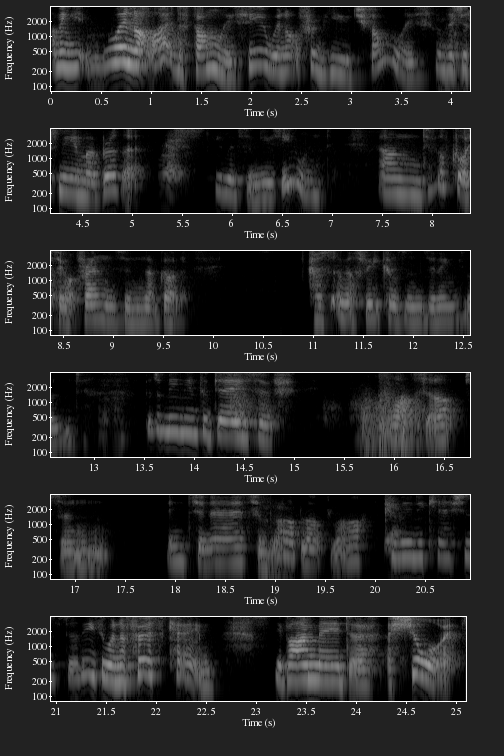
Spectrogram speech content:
I mean, we're not like the families here. We're not from huge families. And there's just me and my brother. Right. He lives in New Zealand, and of course I've got friends, and I've got, cause I've got three cousins in England. Mm-hmm. But I mean, in the days of WhatsApps and internet and blah mm-hmm. blah blah, communications studies. When I first came, if I made a, a short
